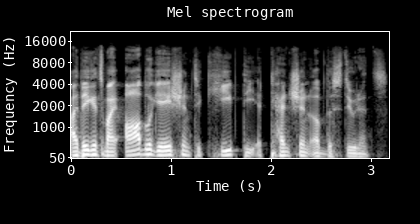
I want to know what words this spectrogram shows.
I think it's my obligation to keep the attention of the students.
